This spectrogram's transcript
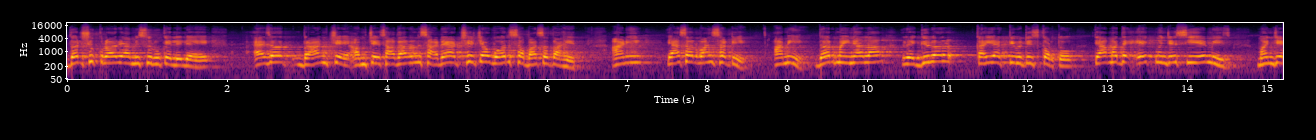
दर शुक्रवारी आम्ही सुरू केलेली आहे. ॲज अ ब्रांचचे आमचे साधारण साडेआठशेच्या वर सभासद आहेत. आणि या सर्वांसाठी आम्ही दर महिन्याला रेग्युलर काही ॲक्टिव्हिटीज करतो. त्यामध्ये एक म्हणजे सी एम ईज म्हणजे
